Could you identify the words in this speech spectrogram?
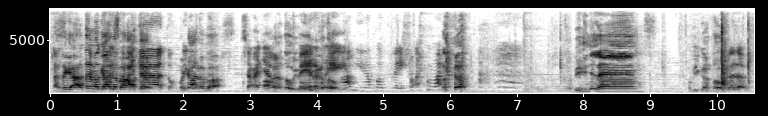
Ah, sige ate, magkano Sa ba ate? kanya, Magkano ba? sa kanya, Okay na to, yung pera ano to to. eh. Ang hirap mag-presyo ka naman. Sabihin niyo lang. Na to. Diba, Labs?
